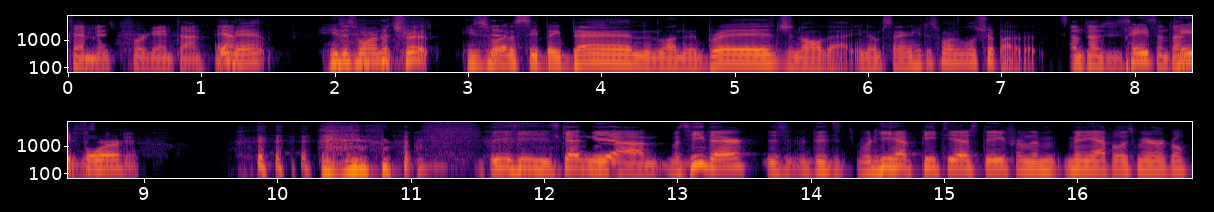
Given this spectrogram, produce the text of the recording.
ten minutes before game time. Hey yeah. man, he just wanted a trip. He just wanted to see Big Ben and London Bridge and all that. You know what I'm saying? He just wanted a little trip out of it. Sometimes he's paid sometimes paid for. He, he's getting the um was he there? Is, did, would he have ptsd from the minneapolis miracle?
